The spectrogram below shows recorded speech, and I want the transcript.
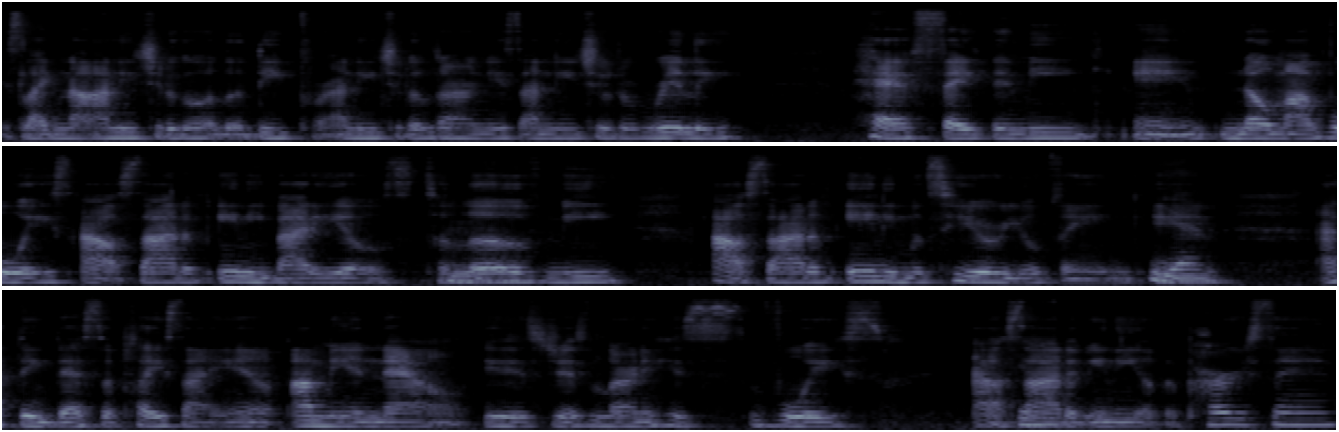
it's like, nah, I need you to go a little deeper. I need you to learn this. I need you to really have faith in me and know my voice outside of anybody else, to mm-hmm. love me outside of any material thing. Yeah. And I think that's the place I am I'm in now is just learning his voice outside yeah. of any other person,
